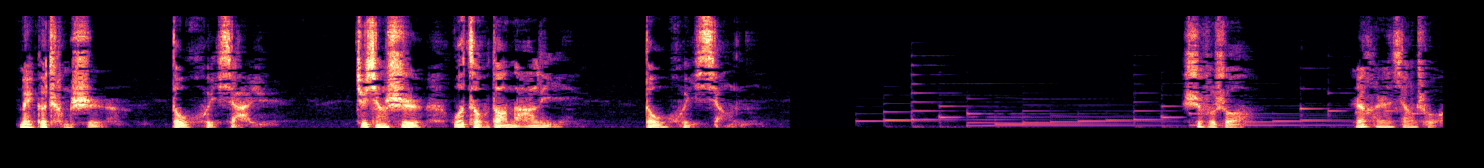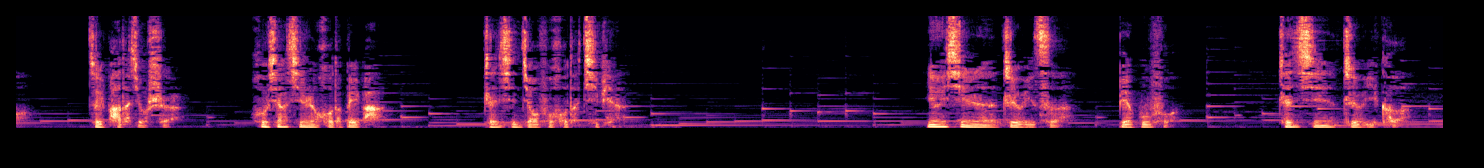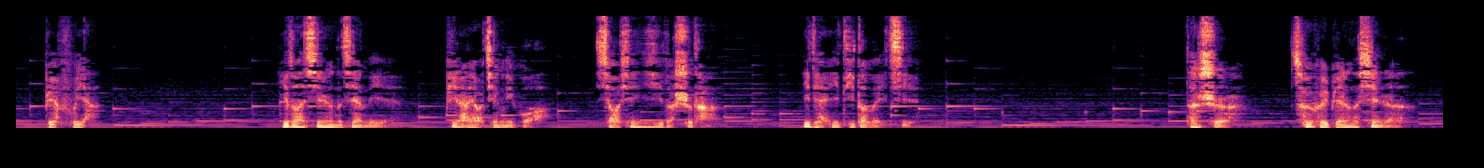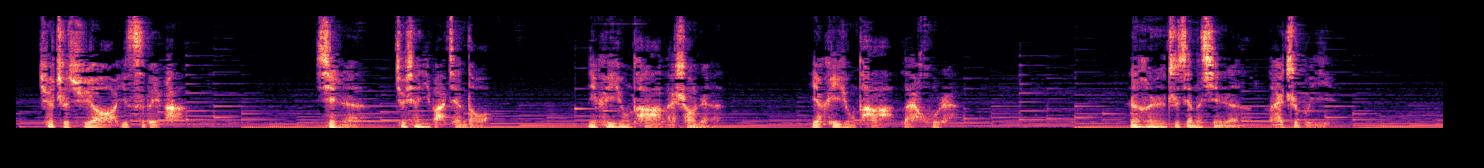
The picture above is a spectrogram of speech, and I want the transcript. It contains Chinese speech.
每个城市都会下雨，就像是我走到哪里都会想你。师傅说，人和人相处，最怕的就是互相信任后的背叛，真心交付后的欺骗。因为信任只有一次，别辜负；真心只有一颗，别敷衍。一段信任的建立，必然要经历过小心翼翼的试探，一点一滴的累积。但是，摧毁别人的信任，却只需要一次背叛。信任就像一把尖刀，你可以用它来伤人，也可以用它来护人。人和人之间的信任来之不易，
